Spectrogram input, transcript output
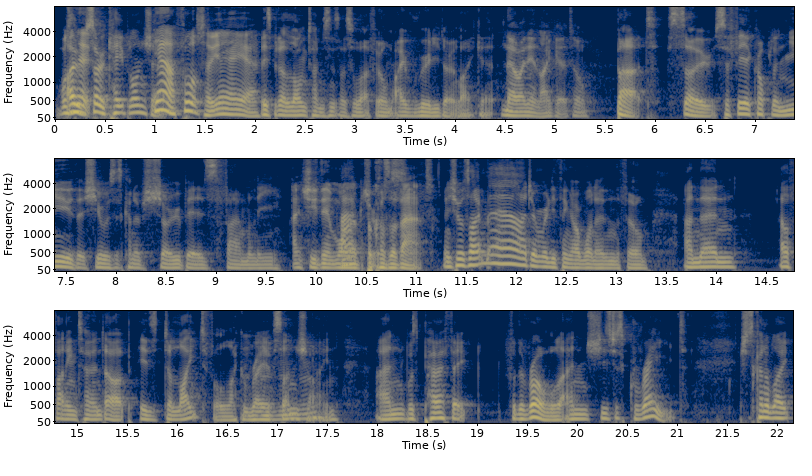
wasn't oh, it? sorry, Cate Blanchett. Yeah, I thought so. Yeah, yeah, yeah. It's been a long time since I saw that film. I really don't like it. No, I didn't like it at all. But so Sofia Coppola knew that she was this kind of showbiz family, And she didn't want it because of that. and she was like, "Nah, I don't really think I want it in the film." And then Elle Fanning turned up, is delightful, like a ray of Mhm, mhm. sunshine, and was perfect for the role. And she's just great. She's kind of like,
